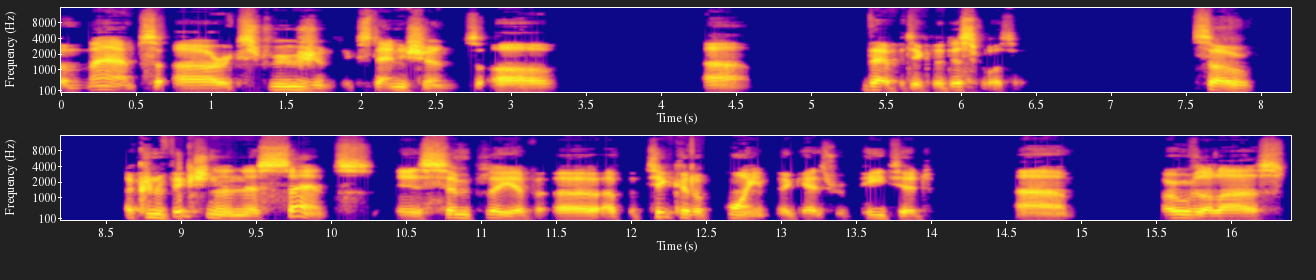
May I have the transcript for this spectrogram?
the maps are extrusions, extensions of uh, their particular discourses. So, a conviction in this sense is simply a, a, a particular point that gets repeated um, over the last,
